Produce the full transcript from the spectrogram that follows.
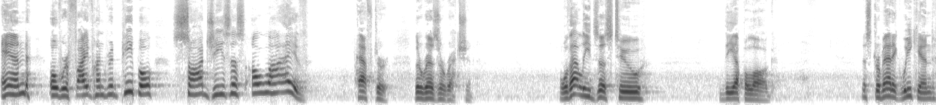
And over 500 people saw Jesus alive after the resurrection. Well, that leads us to the epilogue. This dramatic weekend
